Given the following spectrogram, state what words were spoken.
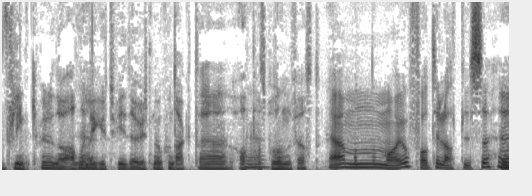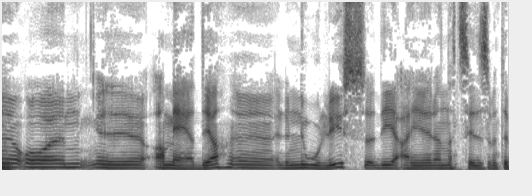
flinke med det. da Alle Ja. legger ut videoer uten å kontakte opphavspersonen først. Ja, man må jo få tillatelse. Mm. Eh, Og eh, Amedia, eh, eller Nordlys, de eier en nettside som heter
